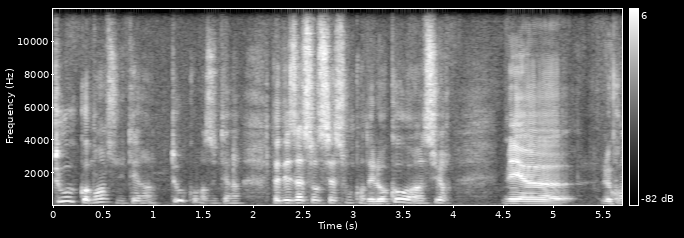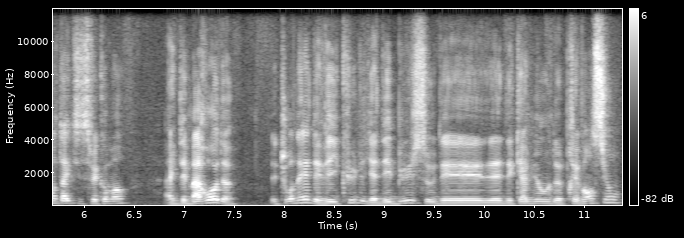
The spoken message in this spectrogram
Tout commence du terrain. Tout commence du terrain. Tu as des associations qui ont des locaux, bien hein, sûr. Mais euh, le contact, il se fait comment? Avec des maraudes, des tournées, des véhicules. Il y a des bus ou des, camions de prévention.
